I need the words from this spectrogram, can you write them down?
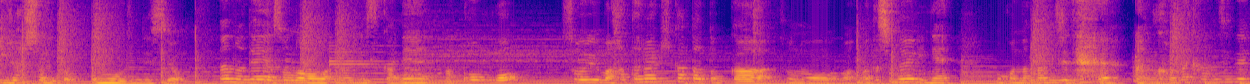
いらっしゃると思うんですよ。なのでその何ですかね、まあ、今後そういうまあ働き方とかその、まあ、私のようにねもうこんな感じで こんな感じでっ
